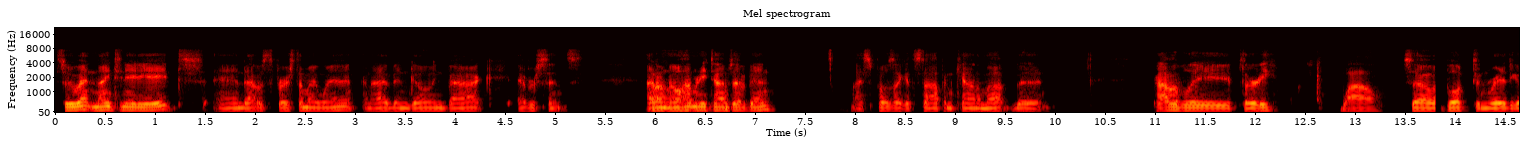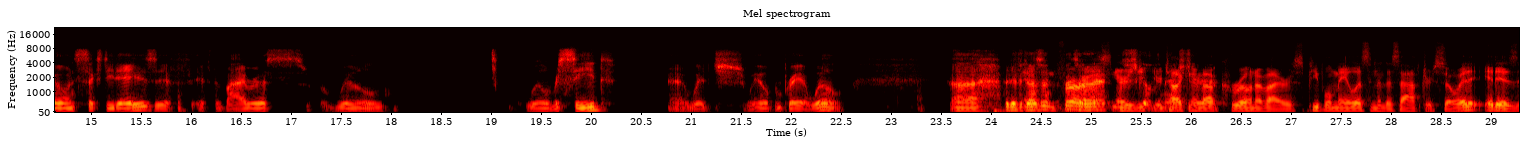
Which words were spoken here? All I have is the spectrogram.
So we went in 1988, and that was the first time I went, and I've been going back ever since. I don't know how many times I've been. I suppose I could stop and count them up, but probably 30. Wow. So booked and ready to go in 60 days if if the virus will will recede, uh, which we hope and pray it will. Uh, but if it doesn't, for our listeners, you're talking year. about coronavirus. People may listen to this after. So it, it is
